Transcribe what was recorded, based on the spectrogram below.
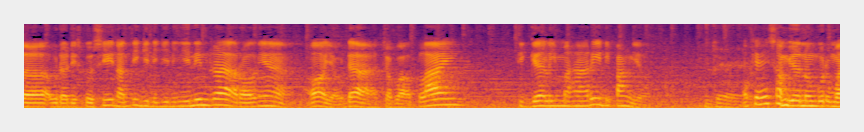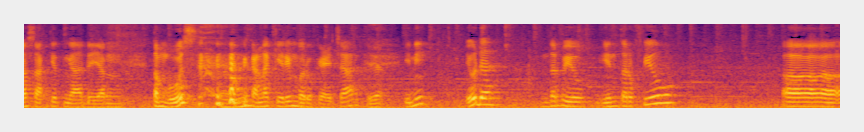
udah diskusi nanti gini gini gini Ndra role-nya oh ya udah coba apply 3-5 hari dipanggil Oke. Oke, sambil nunggu rumah sakit nggak ada yang tembus karena kirim baru ke HR. Iya. Ini ya udah interview, interview eh,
